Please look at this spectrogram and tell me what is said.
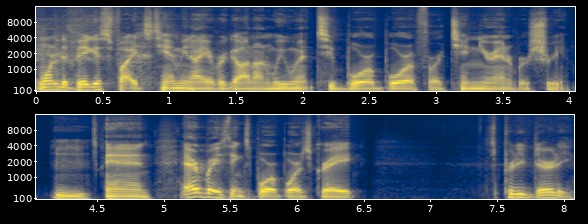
one of the biggest fights Tammy and I ever got on. We went to Bora Bora for our 10 year anniversary, and everybody thinks Bora Bora is great. It's pretty dirty.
